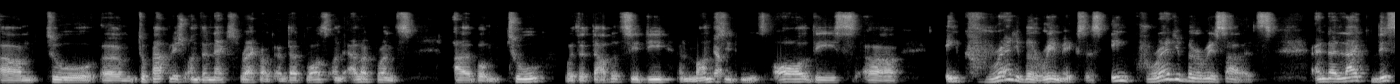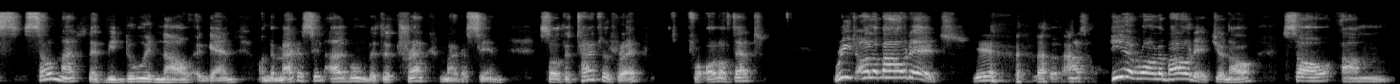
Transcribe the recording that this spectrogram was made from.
um, to um, to publish on the next record, and that was on Eloquence album two with a double CD and one CD. with All these uh, incredible remixes, incredible results, and I like this so much that we do it now again on the magazine album with the track magazine. So the title track for all of that. Read all about it. Yeah. hear all about it, you know. So um,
